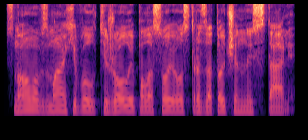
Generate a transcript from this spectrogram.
снова взмахивал тяжелой полосой остро заточенной стали.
